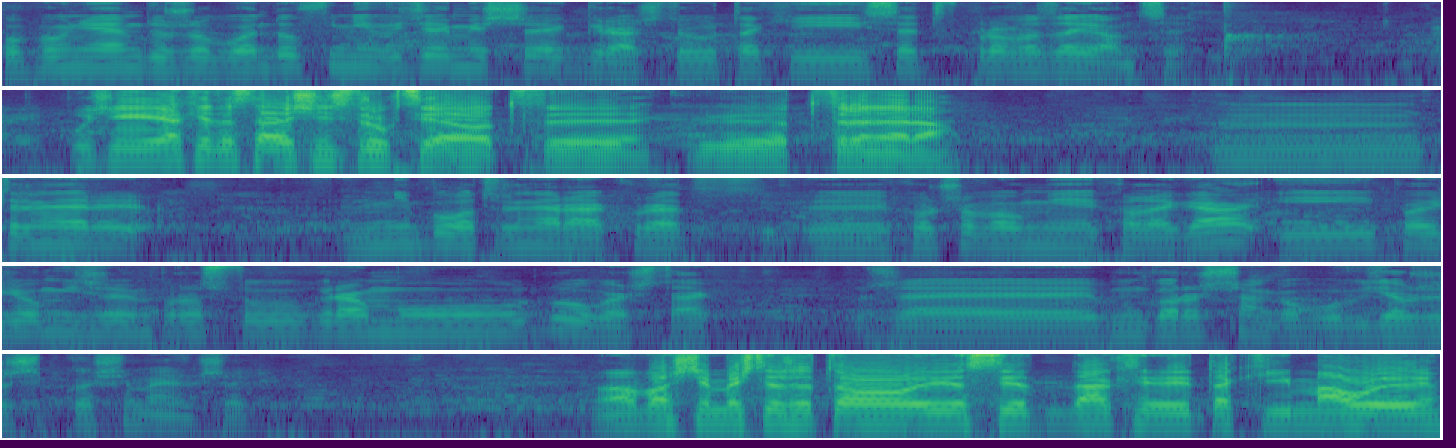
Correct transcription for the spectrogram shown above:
Popełniłem dużo błędów i nie wiedziałem jeszcze jak grać. To był taki set wprowadzający. Później jakie dostałeś instrukcje od, e, od trenera? Mm, trener, nie było trenera akurat, y, coachował mnie kolega i powiedział mi, żebym po prostu grał mu długość, tak? Żebym go rozciągał, bo widział, że szybko się męczy. No właśnie myślę, że to jest jednak e, taki mały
